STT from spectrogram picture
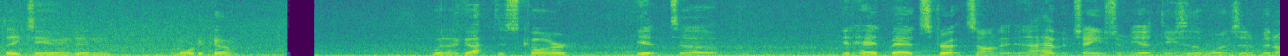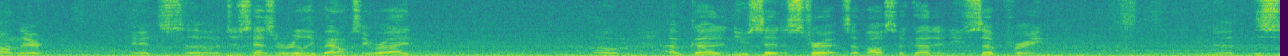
stay tuned, and more to come. When I got this car, it uh, it had bad struts on it, and I haven't changed them yet. These are the ones that have been on there, and it's uh, just has a really bouncy ride. Um, I've got a new set of struts. I've also got a new subframe. And, uh, this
